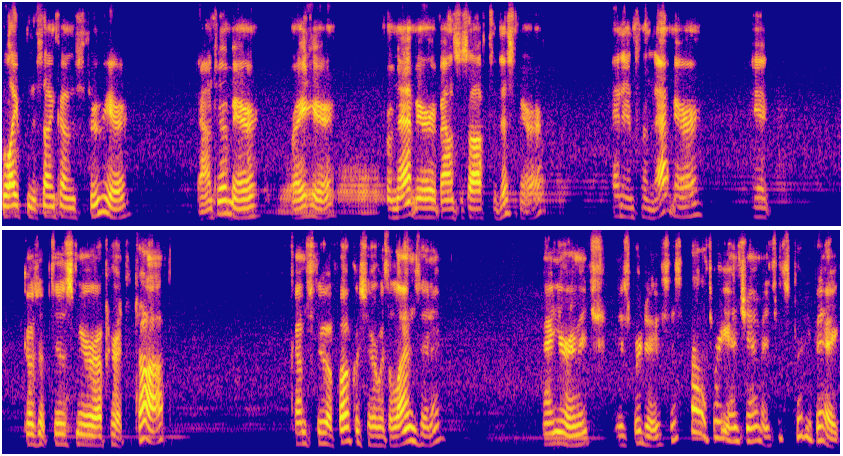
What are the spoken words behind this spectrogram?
light from the sun comes through here, down to a mirror, right here. From that mirror, it bounces off to this mirror. And then from that mirror, it goes up to this mirror up here at the top, comes through a focuser with a lens in it, and your image is produced. It's about a three inch image. It's pretty big.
